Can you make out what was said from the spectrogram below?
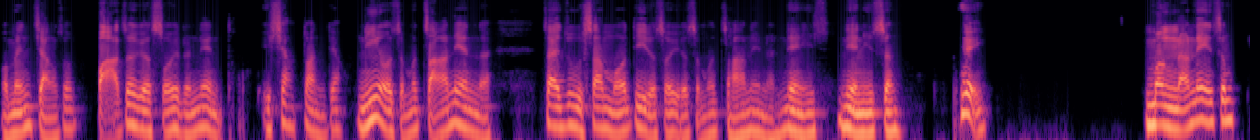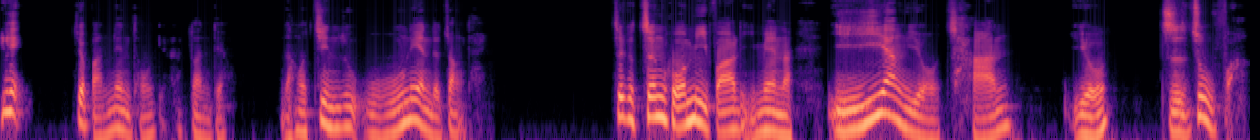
我们讲说，把这个所有的念头一下断掉。你有什么杂念呢？在入三摩地的时候有什么杂念呢？念一念一声，嘿，猛然念一声，嘿，就把念头给它断掉，然后进入无念的状态。这个真活密法里面呢，一样有禅，有止住法，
